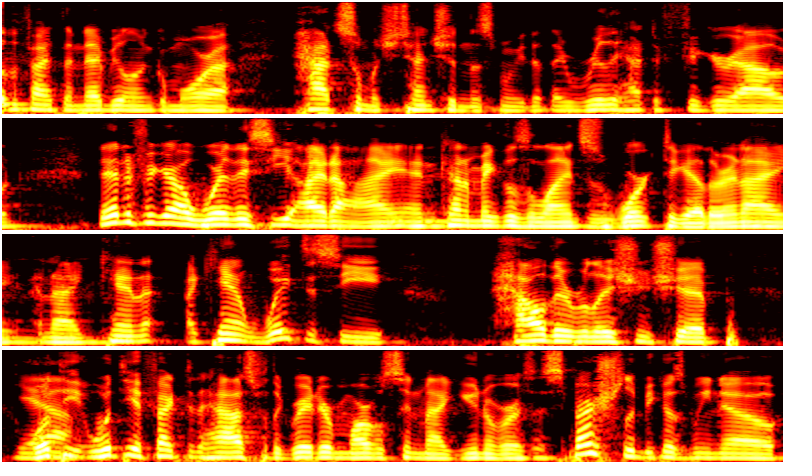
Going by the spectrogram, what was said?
Mm-hmm. the fact that Nebula and Gamora had so much tension in this movie that they really had to figure out. They had to figure out where they see eye to eye and Mm-hmm. kind of make those alliances work together. And I and I can't I can't wait to see how their relationship. What the what the effect it has for the greater Marvel Cinematic Universe, especially because we know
